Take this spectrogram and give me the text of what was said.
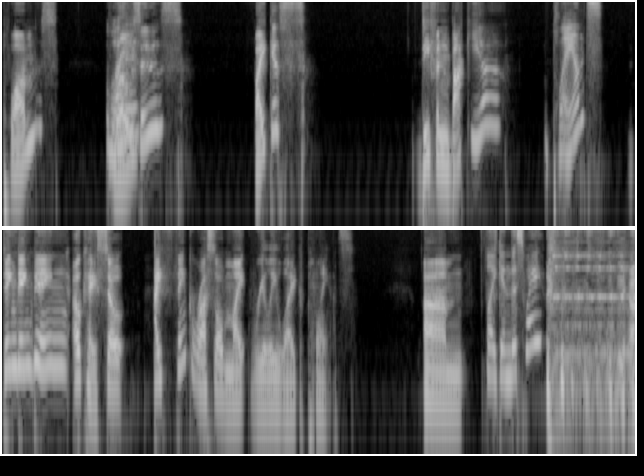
plums, What? roses, ficus, Dieffenbachia. Plants? Ding, ding, ding. Okay, so I think Russell might really like plants. Um, Like in this way? no,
